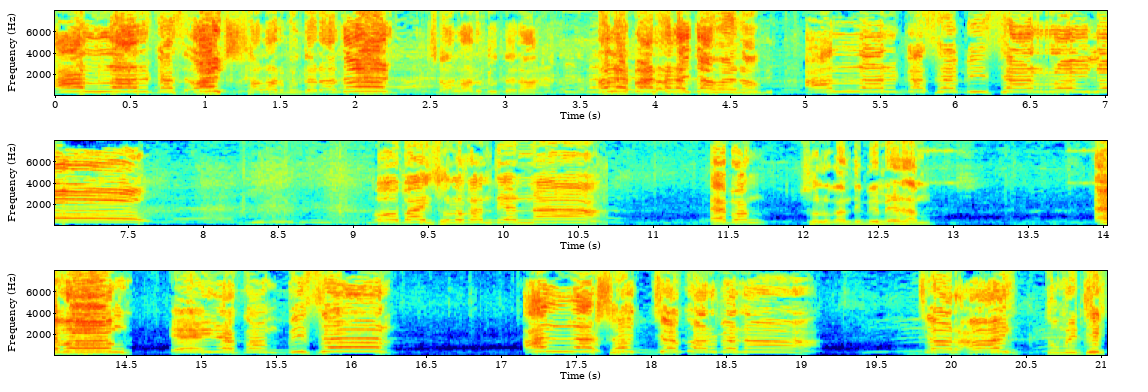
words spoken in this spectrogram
আল্লাহর কাছে ওই শালার বুতেরা ধর! শালার বুতেরা আরে বানারাই দা হয় না আল্লাহর কাছে বিচার রইল। ও ভাই, স্লোগান দেন না। এবং স্লোগান দিবি মেলাম এবং এই রকম বিচার আল্লাহ সহ্য করবে না। যার ওই তুমি ঠিক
